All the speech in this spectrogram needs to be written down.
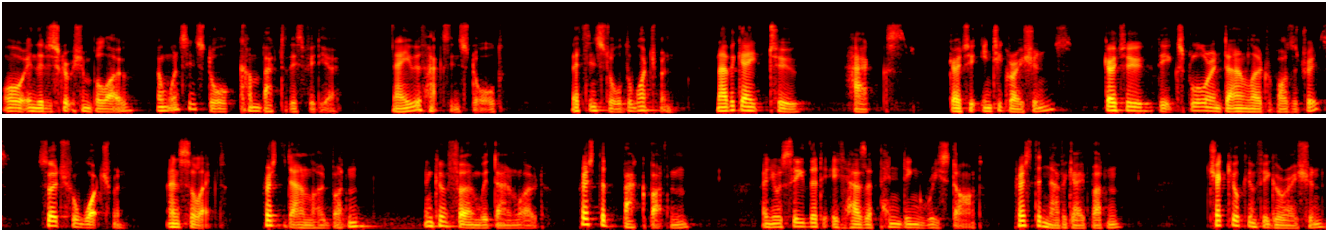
or in the description below and once installed come back to this video. Now you have HACS installed, let's install the Watchman. Navigate to HACS, go to integrations, go to the explore and download repositories, search for Watchman and select. Press the download button and confirm with download. Press the back button and you'll see that it has a pending restart. Press the navigate button, check your configuration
